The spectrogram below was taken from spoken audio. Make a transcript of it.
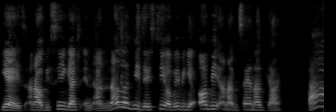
Yes and i'll be seeing you guys in another video. See your baby get Oby and i'll be saying out guys. Bye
